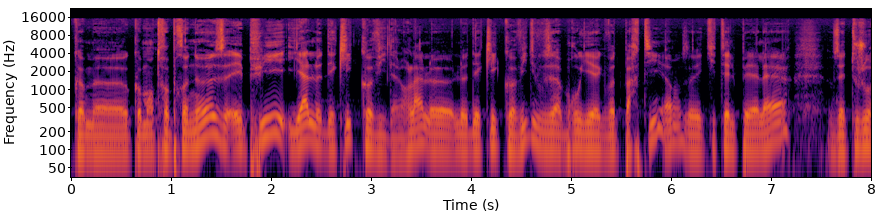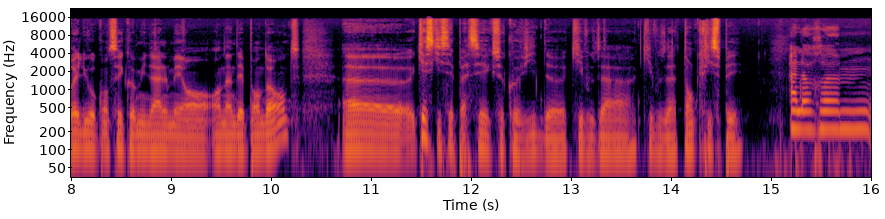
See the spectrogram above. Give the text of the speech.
comme, comme entrepreneuse. Et puis il y a le déclic Covid. Alors là, le, déclic Covid, vous a brouillé avec votre parti. Hein. Vous avez quitté le PLR. Vous êtes toujours élue au conseil communal, mais en, indépendante. Euh, qu'est-ce qui s'est passé avec ce Covid euh, qui vous a, qui vous a tant crispé? Alors euh,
